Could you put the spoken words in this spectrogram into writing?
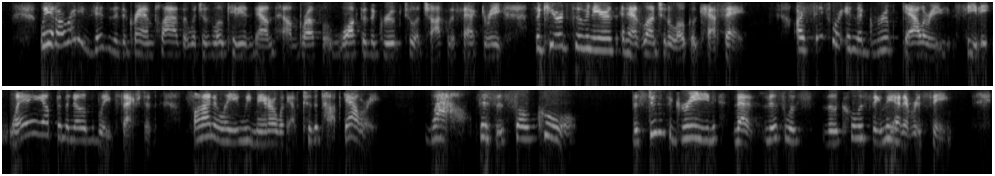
We had already visited the Grand Plaza, which is located in downtown Brussels, walked as a group to a chocolate factory, secured souvenirs, and had lunch at a local cafe. Our seats were in the group gallery seating, way up in the nosebleed section. Finally, we made our way up to the top gallery. Wow, this is so cool. The students agreed that this was the coolest thing they had ever seen.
